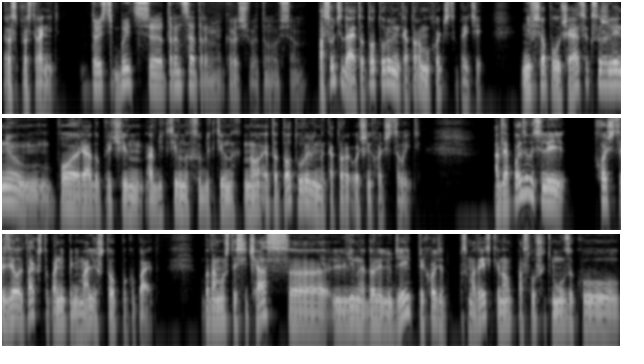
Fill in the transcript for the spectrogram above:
распространить. То есть быть э, трендсеттерами, короче, в этом во всем. По сути, да, это тот уровень, к которому хочется прийти. Не все получается, к сожалению, по ряду причин объективных, субъективных, но это тот уровень, на который очень хочется выйти. А для пользователей Хочется сделать так, чтобы они понимали, что покупают. Потому что сейчас э, львиная доля людей приходит посмотреть кино, послушать музыку,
